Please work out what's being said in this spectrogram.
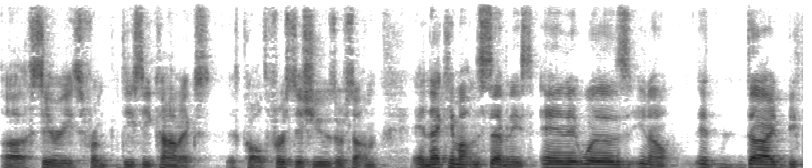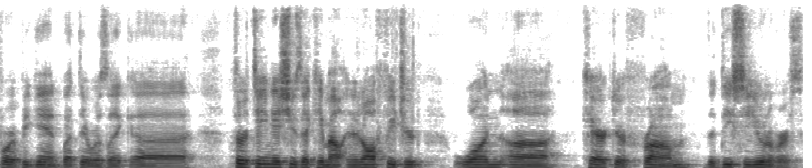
uh, series from DC Comics. It's called First Issues or something. And that came out in the 70s. And it was, you know, it died before it began, but there was like uh, 13 issues that came out, and it all featured one uh, character from the DC universe.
